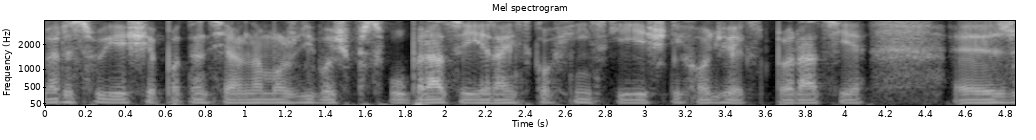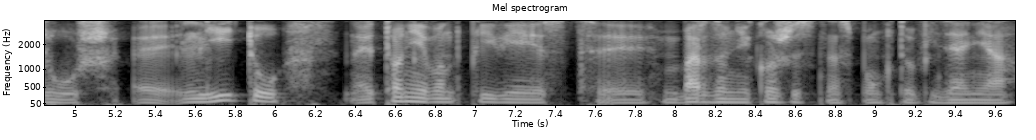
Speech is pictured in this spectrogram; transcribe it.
rysuje się potencjalna możliwość współpracy irańsko-chińskiej, jeśli chodzi o eksplorację złóż litu. To niewątpliwie jest bardzo niekorzystne z punktu widzenia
